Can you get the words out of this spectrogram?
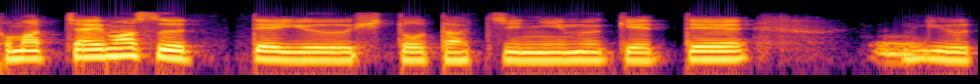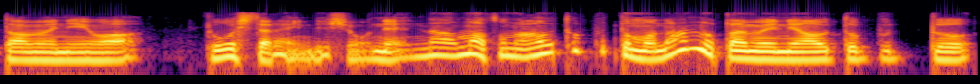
止まっちゃいますっていう人たちに向けて言うためには、どうしたらいいんでしょうね。なまあ、そのアウトプットも何のためにアウトプット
